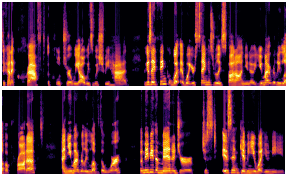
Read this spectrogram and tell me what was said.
to kind of craft the culture we always wish we had. Because I think what what you're saying is really spot on. You know, you might really love a product and you might really love the work, but maybe the manager just isn't giving you what you need.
